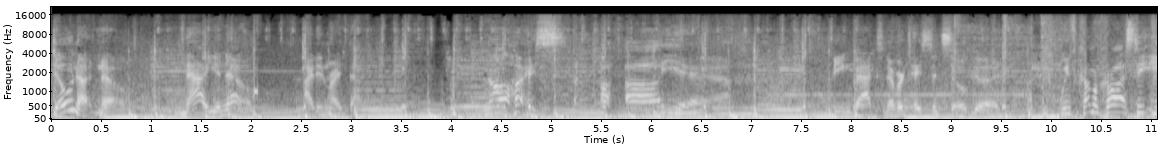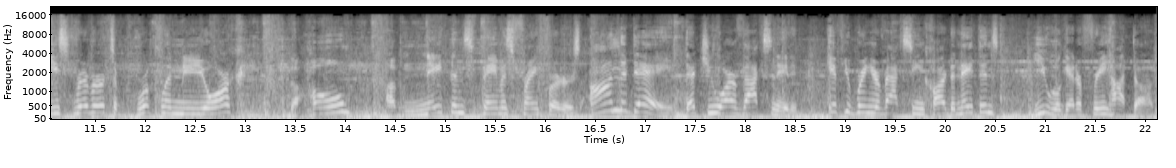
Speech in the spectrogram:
do not know, now you know. I didn't write that. Nice. Oh, yeah. Being back's never tasted so good. We've come across the East River to Brooklyn, New York, the home of Nathan's famous Frankfurters. On the day that you are vaccinated, if you bring your vaccine card to Nathan's, you will get a free hot dog.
